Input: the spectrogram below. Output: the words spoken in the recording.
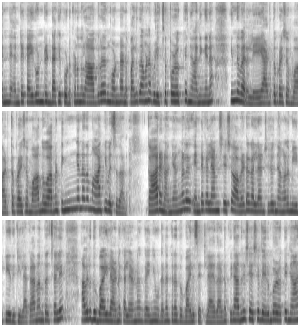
എന്റെ എന്റെ കൈ കൊണ്ട് ഉണ്ടാക്കി കൊടുക്കണം എന്നുള്ള ആഗ്രഹം കൊണ്ടാണ് പലതവണ വിളിച്ചപ്പോഴൊക്കെ ഞാനിങ്ങനെ ഇന്ന് വരല്ലേ അടുത്ത പ്രാവശ്യം വാ അടുത്ത പ്രാവശ്യം വാ എന്ന് പറഞ്ഞിട്ട് ഇങ്ങനെ അത് മാറ്റി വെച്ചതാണ്. കാരണം ഞങ്ങൾ എന്റെ കല്യാണ ശേഷം അവരുടെ കല്യാണ ശേഷം ഞങ്ങൾ മീറ്റ് ചെയ്തിട്ടില്ല. കാരണം എന്താ വെച്ചാൽ അവർ ദുബായിലാണ്. കല്യാണം കഴിഞ്ഞ് ഉടനെ തന്നെ ദുബായിൽ സെറ്റിൽ ആയതാണ്. പിന്നെ അതിനുശേഷം വരുമ്പോഴൊക്കെ ഞാൻ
